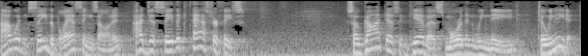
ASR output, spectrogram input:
I wouldn't see the blessings on it, I'd just see the catastrophes. So God doesn't give us more than we need till we need it.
